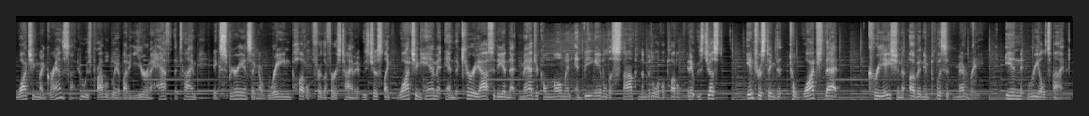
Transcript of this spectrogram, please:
watching my grandson, who was probably about a year and a half at the time, experiencing a rain puddle for the first time. And it was just like watching him and the curiosity and that magical moment and being able to stomp in the middle of a puddle. And it was just interesting to, to watch that creation of an implicit memory in real time.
